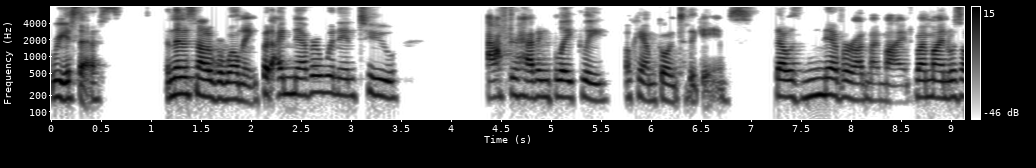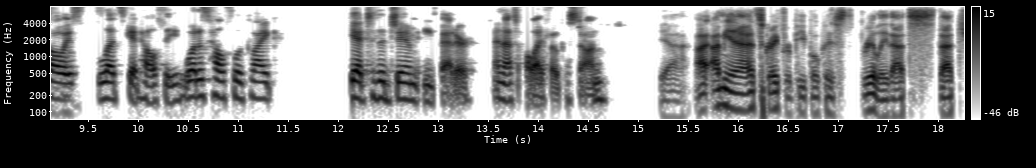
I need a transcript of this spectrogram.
reassess. And then it's not overwhelming. But I never went into after having Blakely, okay, I'm going to the games. That was never on my mind. My mind was always, let's get healthy. What does health look like? Get to the gym, eat better. And that's all I focused on. Yeah, I, I mean that's great for people because really that's that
